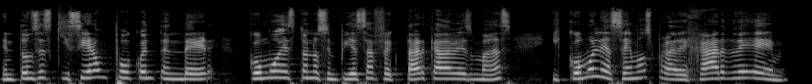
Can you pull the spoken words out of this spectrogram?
Entonces quisiera un poco entender cómo esto nos empieza a afectar cada vez más y cómo le hacemos para dejar de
